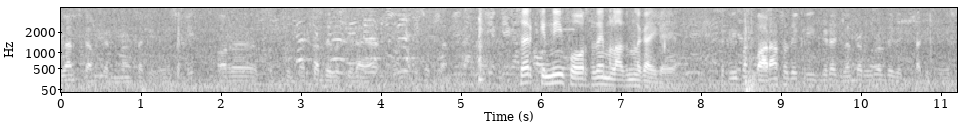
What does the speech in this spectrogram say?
ਕੋਈ ਅਨਸਕਾਮੀ ਘਟਨਾ ਨਾ ਸਕੇ ਹੋ ਸਕੇ ਔਰ ਪਵਿੱਤਰ ਦਿਵਸ ਜਿਹੜਾ ਆ ਸੁਖ ਸ਼ਾਂਤੀ ਸਰ ਕਿੰਨੀ ਫੋਰਸ ਦੇ ਮੁਲਾਜ਼ਮ ਲਗਾਏ ਗਏ ਆ? ਤਕਰੀਬਨ 1200 ਦੇ ਕਰੀਬ ਜਿਹੜਾ ਜਲੰਧਰ ਰੂਰਲ ਦੇ ਵਿੱਚ ਸਾਡੀ ਫੋਰਸ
